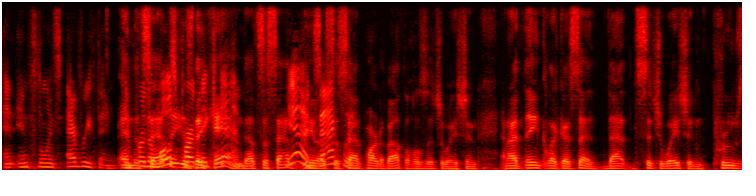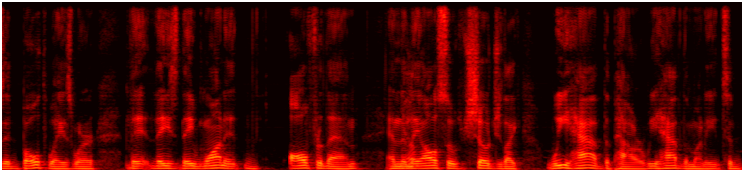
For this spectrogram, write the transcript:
and influence everything. And, and for the the sad most thing part, is they, they can. That's the sad. Yeah, you know, exactly. that's the sad part about the whole situation. And I think, like I said, that situation proves it both ways. Where they they they want it all for them, and then they also showed you like we have the power, we have the money to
